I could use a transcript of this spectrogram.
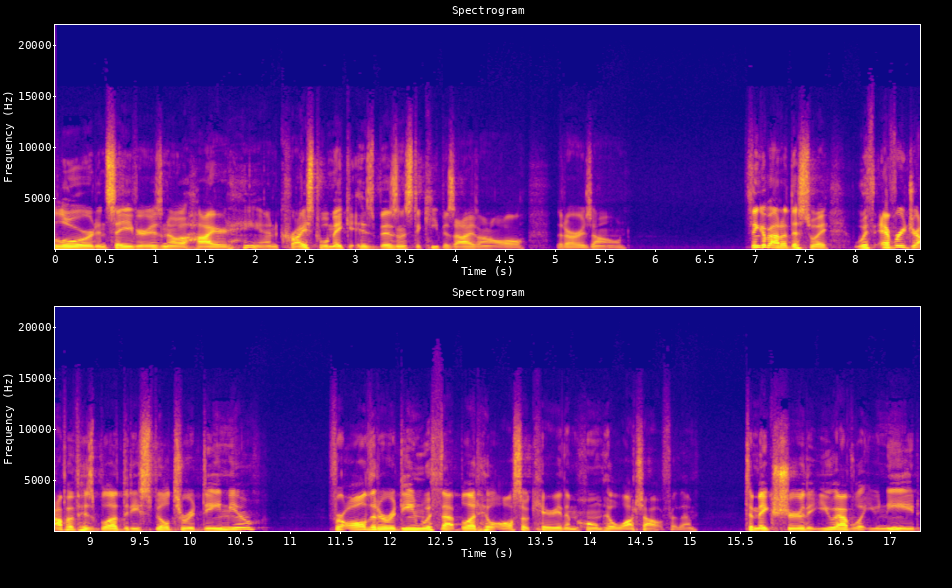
Lord and Savior is no hired hand. Christ will make it his business to keep his eyes on all that are his own. Think about it this way with every drop of his blood that he spilled to redeem you, for all that are redeemed with that blood, he'll also carry them home. He'll watch out for them to make sure that you have what you need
